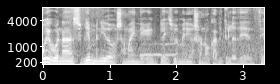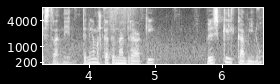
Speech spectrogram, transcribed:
Muy buenas, bienvenidos a Mind the Gameplays, bienvenidos a un nuevo capítulo de The Stranding. Teníamos que hacer una entrega aquí, pero es que el camino,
